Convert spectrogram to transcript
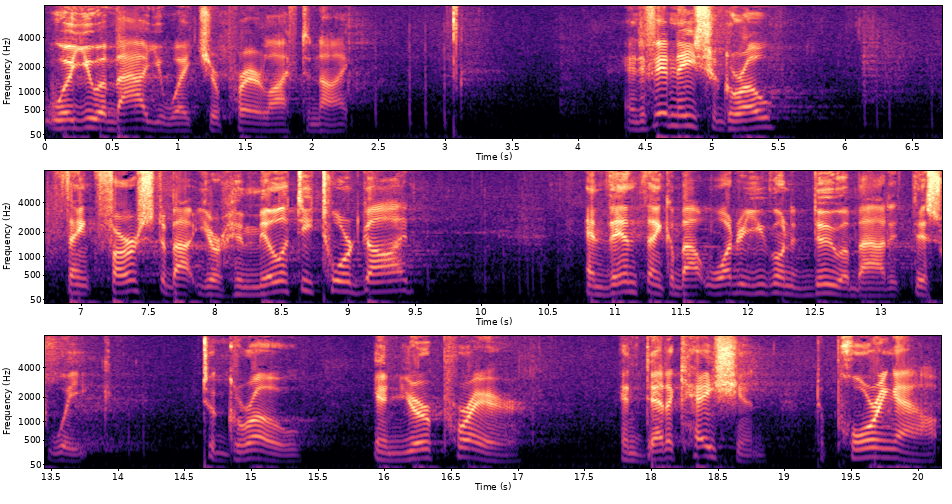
Will you evaluate your prayer life tonight? And if it needs to grow, think first about your humility toward God and then think about what are you going to do about it this week to grow in your prayer and dedication to pouring out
